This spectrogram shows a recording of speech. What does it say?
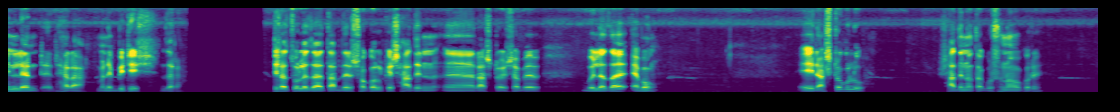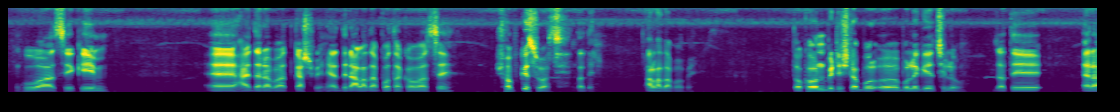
ইনল্যান্ড হেরা মানে ব্রিটিশ যারা ব্রিটিশরা চলে যায়, তাদের সকলকে স্বাধীন রাষ্ট্র হিসাবে বলা যায় এবং এই রাষ্ট্রগুলো স্বাধীনতা ঘোষণাও করে। গোয়া, সিকিম হায়দ্রাবাদ, কাশ্মীর, এদের আলাদা পতাকাও আছে সব কিছু আছে তাদের আলাদাভাবে। তখন ব্রিটিশরা বলে গিয়েছিল যাতে এরা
